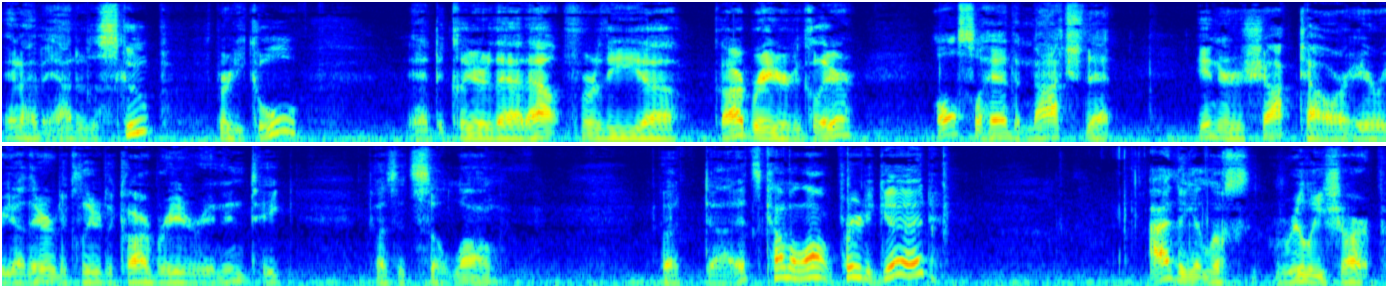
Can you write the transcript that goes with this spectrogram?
And I've added a scoop. Pretty cool. Had to clear that out for the uh, carburetor to clear. Also had to notch that inner shock tower area there to clear the carburetor and intake because it's so long but uh, it's come along pretty good. I think it looks really sharp.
